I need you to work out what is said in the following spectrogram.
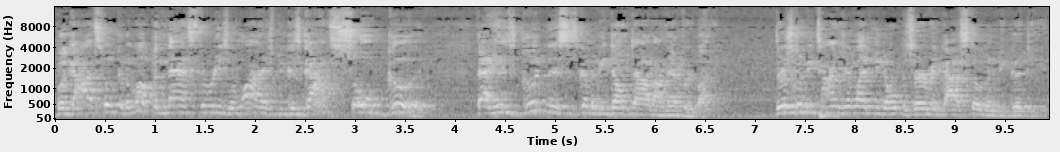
But God's hooking them up, and that's the reason why, is because God's so good that His goodness is going to be dumped out on everybody. There's going to be times in your life you don't deserve it, God's still going to be good to you.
